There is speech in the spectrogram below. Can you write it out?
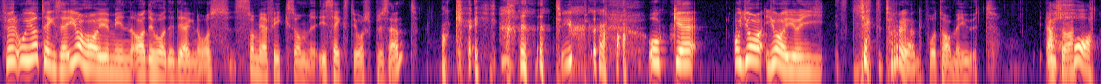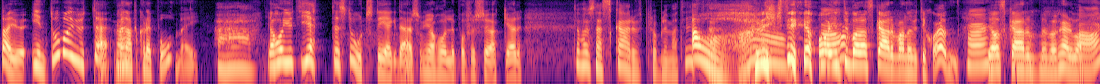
För, och jag tänker så här, jag har ju min ADHD-diagnos som jag fick som i 60-årspresent. Okej. Typ. Och, eh, och jag, jag är ju en jättetrög på att ta mig ut. Jag Alltså? hatar ju, inte att vara ute, men Ja. att klä på mig. Ah, Jag har ju ett jättestort steg där som jag håller på och försöker. Du har sån här skarvproblematik där. Ah. riktigt! Jag har Ja. inte bara skarvarna ute i sjön. Nej. Jag har skarv med mig själv. Ja.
